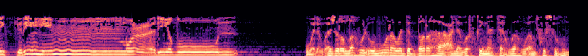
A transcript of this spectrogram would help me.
ذكرهم معرضون ولو أجرى الله الأمور ودبرها على وفق ما تهواه أنفسهم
